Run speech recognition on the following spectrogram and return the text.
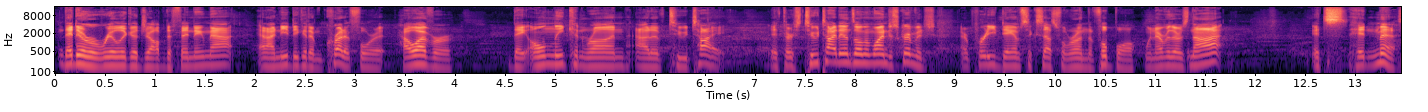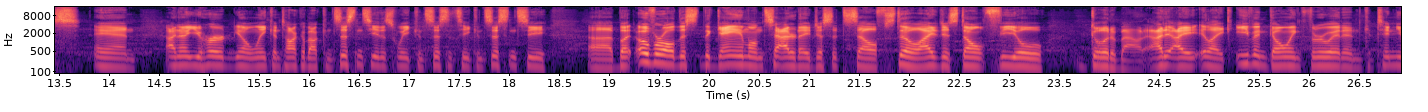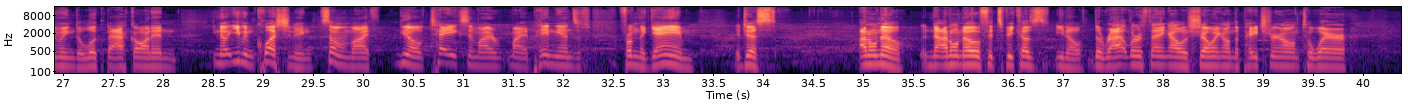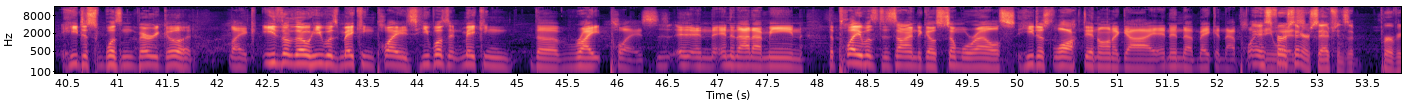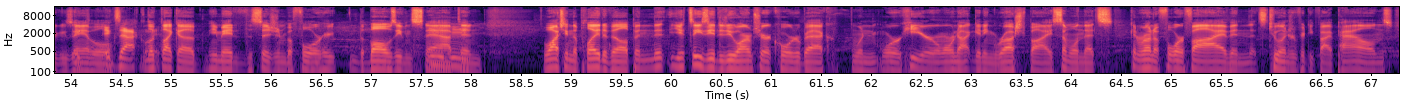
They did a really good job defending that, and I need to give them credit for it. However, they only can run out of two tight. If there's two tight ends on the line of scrimmage, they're pretty damn successful running the football. Whenever there's not, it's hit and miss. And I know you heard you know Lincoln talk about consistency this week, consistency, consistency. Uh, but overall, this the game on Saturday just itself. Still, I just don't feel good about it. I, I like even going through it and continuing to look back on it, and you know even questioning some of my you know takes and my my opinions from the game. It just I don't know. I don't know if it's because you know the Rattler thing I was showing on the Patreon to where he just wasn't very good. Like either though he was making plays, he wasn't making the right plays. And, and in that I mean the play was designed to go somewhere else. He just locked in on a guy and ended up making that play. His first anyways. interception's a perfect example. exactly. Looked like a he made a decision before he, the ball was even snapped, Mhm. and watching the play develop. And it, it's easy to do armchair quarterback when we're here and we're not getting rushed by someone that's can run a four or five and that's 255 pounds.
